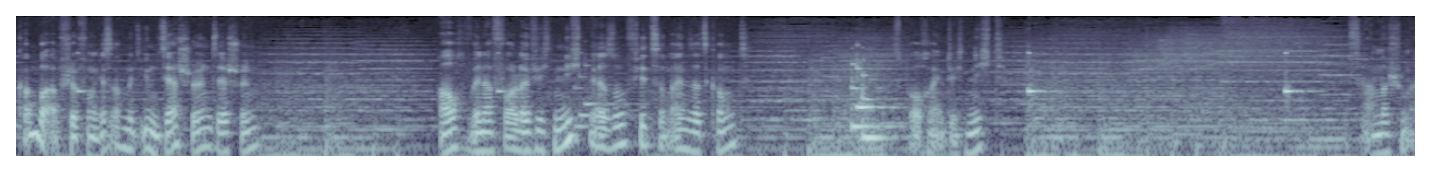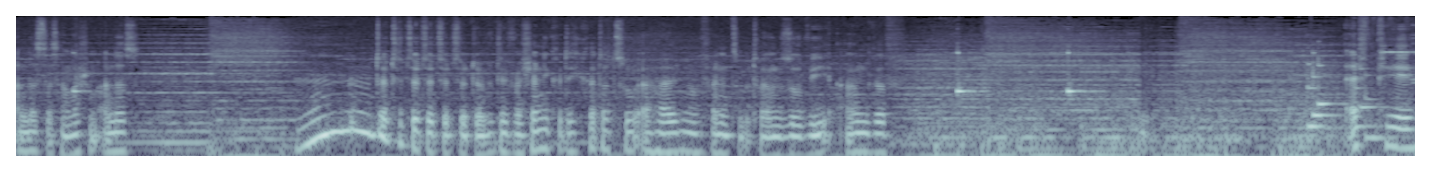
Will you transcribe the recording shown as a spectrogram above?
Combo-Abschöpfung ist auch mit ihm sehr schön, sehr schön. Auch wenn er vorläufig nicht mehr so viel zum Einsatz kommt. Das braucht er eigentlich nicht. Das haben wir schon alles, das haben wir schon alles. Wahrscheinlich Kritik dazu erhalten und Feinde zu betäuben, sowie Angriff. FP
